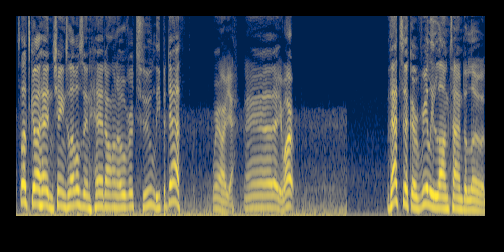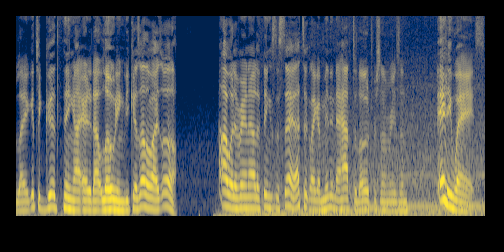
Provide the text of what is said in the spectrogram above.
So let's go ahead and change levels and head on over to Leap of Death. Where are you? Uh, there you are. That took a really long time to load. Like, it's a good thing I edited out loading because otherwise, oh, I would have ran out of things to say. That took like a minute and a half to load for some reason. Anyways,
